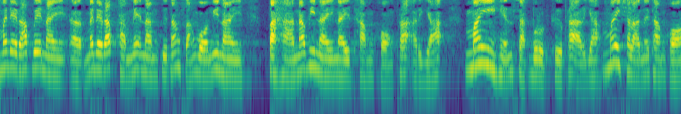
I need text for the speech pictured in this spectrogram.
ไม่ได้รับเวในไม่ได้รับคำแนะนำคือทั้งสังวรวินัยปหานวินัยในธรรมของพระอริยะ ไม่เห็นสัตบุรุษคือพระอริยะ ไม่ฉลาดในธรรมของ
